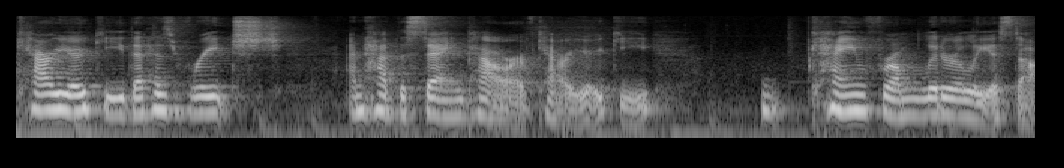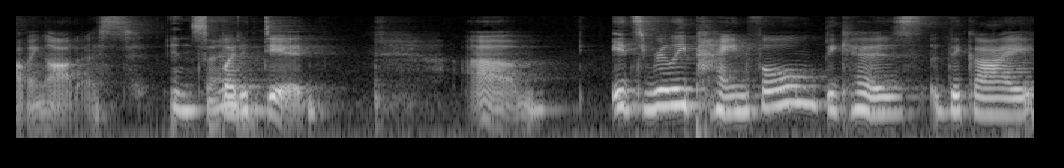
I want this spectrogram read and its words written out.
karaoke that has reached and had the staying power of karaoke came from literally a starving artist Insane. but it did. Um, it's really painful because the guy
